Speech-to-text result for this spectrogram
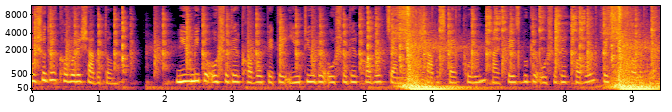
ঔষধের খবরে স্বাগতম। নিয়মিত ঔষধের খবর পেতে ইউটিউবে ঔষধের খবর চ্যানেলটি সাবস্ক্রাইব করুন আর ফেসবুকে ঔষধের খবর পেজটি ফলো করুন।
